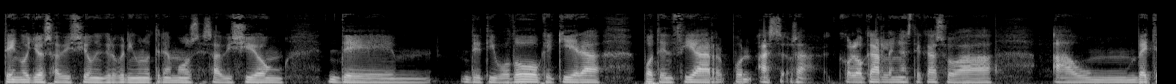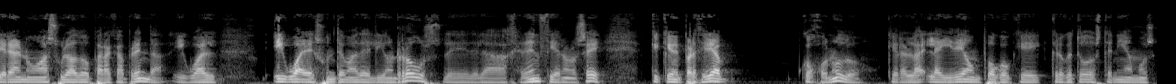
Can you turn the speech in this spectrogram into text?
tengo yo esa visión y creo que ninguno tenemos esa visión de, de Thibodeau que quiera potenciar, pon- as- o sea, colocarle en este caso a, a un veterano a su lado para que aprenda. Igual, igual es un tema de Leon Rose, de, de la gerencia, no lo sé, que, que me parecería cojonudo, que era la, la idea un poco que creo que todos teníamos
